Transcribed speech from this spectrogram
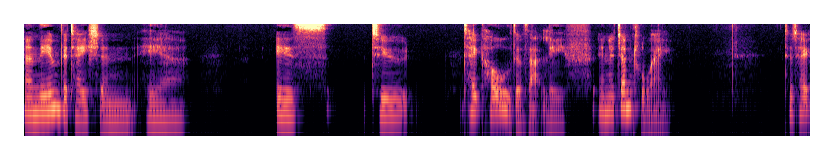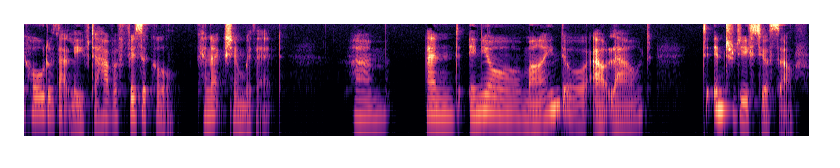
And the invitation here is to take hold of that leaf in a gentle way, to take hold of that leaf, to have a physical connection with it. Um, and in your mind or out loud, to introduce yourself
